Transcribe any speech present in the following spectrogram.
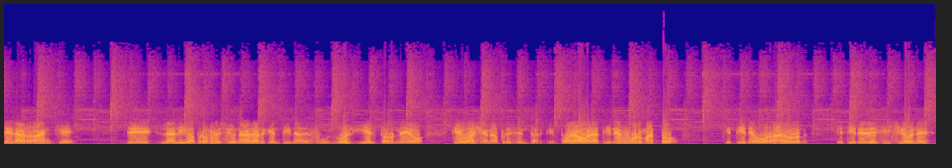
del arranque de la Liga Profesional Argentina de Fútbol y el torneo que vayan a presentar, que por ahora tiene formato, que tiene borrador, que tiene decisiones,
